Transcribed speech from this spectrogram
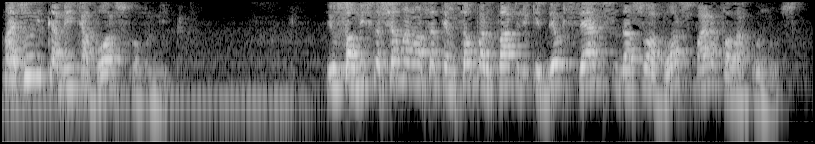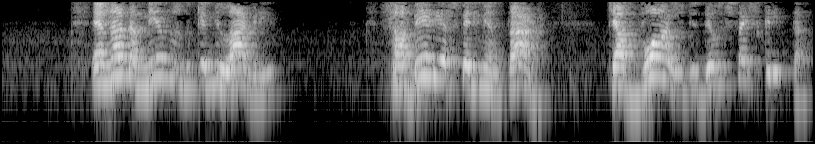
mas unicamente a voz comunica. E o salmista chama a nossa atenção para o fato de que Deus serve-se da sua voz para falar conosco. É nada menos do que milagre saber e experimentar que a voz de Deus está escrita.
